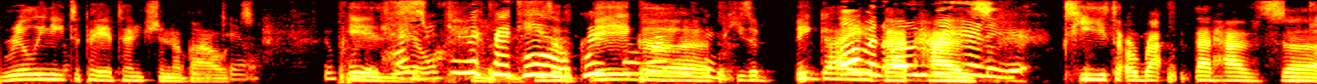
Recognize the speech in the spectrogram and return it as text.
really need to pay attention about Tail. You pull your is tail. he's a big uh he's a big guy I'm an that ugly has idiot. Teeth ara- that has uh,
